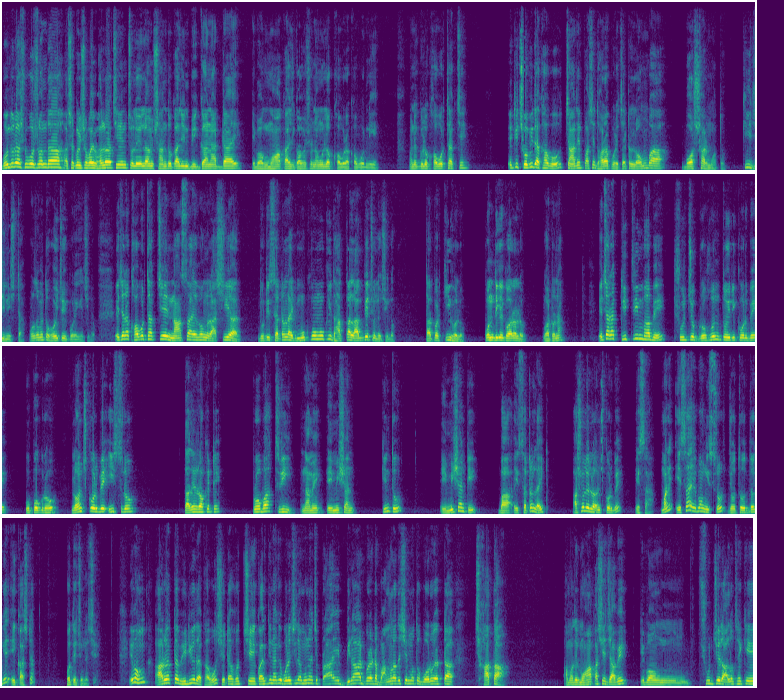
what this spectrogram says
বন্ধুরা, শুভ সন্ধ্যা। আশা করি সবাই ভালো আছেন। চলে এলাম সান্ধ্যকালীন বিজ্ঞান আড্ডায় এবং মহাকাশ গবেষণামূলক খবরাখবর নিয়ে। অনেকগুলো খবর থাকছে। একটি ছবি দেখাবো, চাঁদের পাশে ধরা পড়েছে একটা লম্বা বর্ষার মতো। কি জিনিসটা? প্রথমে তো হইচই পড়ে গেছিল। এছাড়া খবর থাকছে, নাসা এবং রাশিয়ার দুটি স্যাটেলাইট মুখোমুখি ধাক্কা লাগতে চলেছিল। তারপর কি হলো? কোন দিকে গড়ালো ঘটনা? এছাড়া কৃত্রিমভাবে সূর্যগ্রহণ তৈরি করবে, উপগ্রহ লঞ্চ করবে ইসরো তাদের রকেটে প্রভা থ্রি নামে এই মিশন কিন্তু এই মিশনটি বা এই স্যাটেলাইট আসলে লঞ্চ করবে এসা। মানে এসা এবং ইসরোর যৌথ উদ্যোগে এই কাজটা হতে চলেছে। এবং আরও একটা ভিডিও দেখাবো, সেটা হচ্ছে কয়েকদিন আগে বলেছিলাম, মনে আছে প্রায় বিরাট বড় একটা বাংলাদেশের মতো বড় একটা ছাতা আমাদের মহাকাশে যাবে। এবং সূর্যের আলো থেকে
